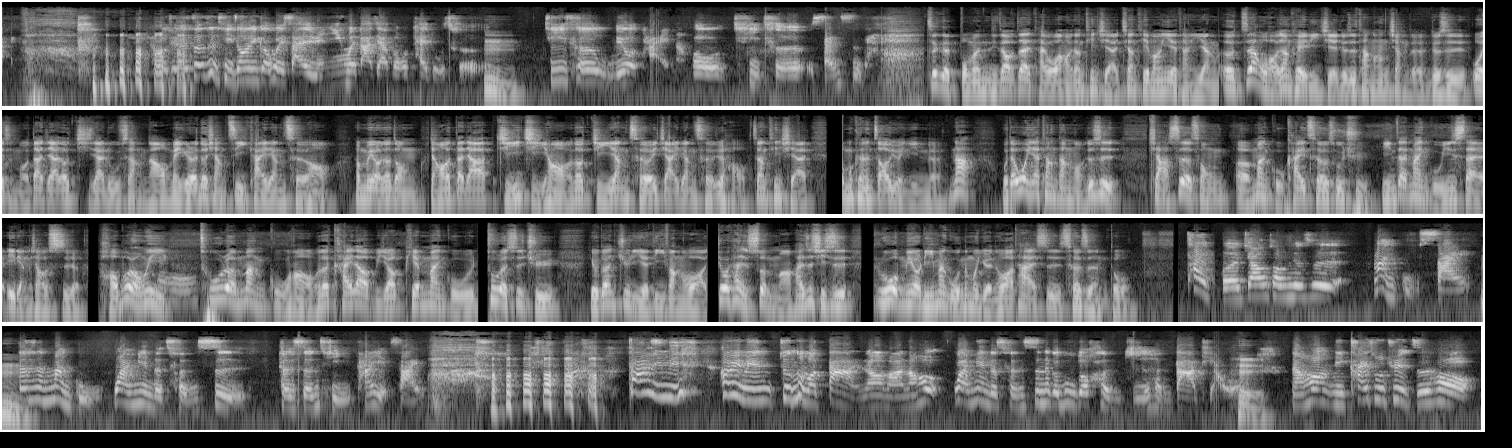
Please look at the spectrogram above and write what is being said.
我觉得这是其中一个会塞的原因，因为大家都太多车。嗯。机车五六台，然后汽车三四台。这个我们你知道，在台湾好像听起来像天方夜谭一样。呃，这样我好像可以理解，就是汤汤讲的，就是为什么大家都挤在路上，然后每个人都想自己开一辆车，哈，都没有那种想要大家挤一挤，哈，都挤一辆车，一家一辆车就好。这样听起来，我们可能找到原因了。那我再问一下汤汤哦，就是假设从呃曼谷开车出去，已经在曼谷已经塞了一两小时了，好不容易。嗯出了曼谷哈，我在开到比较偏曼谷，出了市区有段距离的地方的话，就会开始顺吗？还是其实如果没有离曼谷那么远的话，它还是车子很多？泰国的交通就是曼谷塞，嗯，但是曼谷外面的城市很神奇，它也塞。它明明它明明就那么大，你知道吗？然后外面的城市那个路都很直很大条，嘿，然后你开出去之后。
